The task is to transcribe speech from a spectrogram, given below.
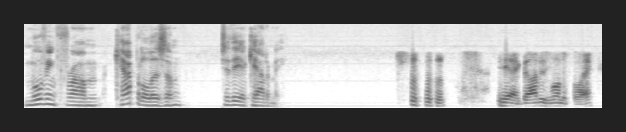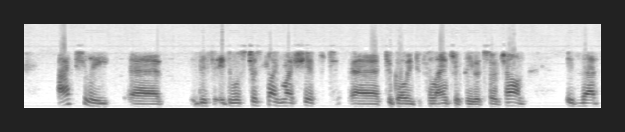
moving from capitalism to the academy? yeah, God is wonderful. Eh? actually, uh, this it was just like my shift uh, to go into philanthropy with Sir John. Is that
